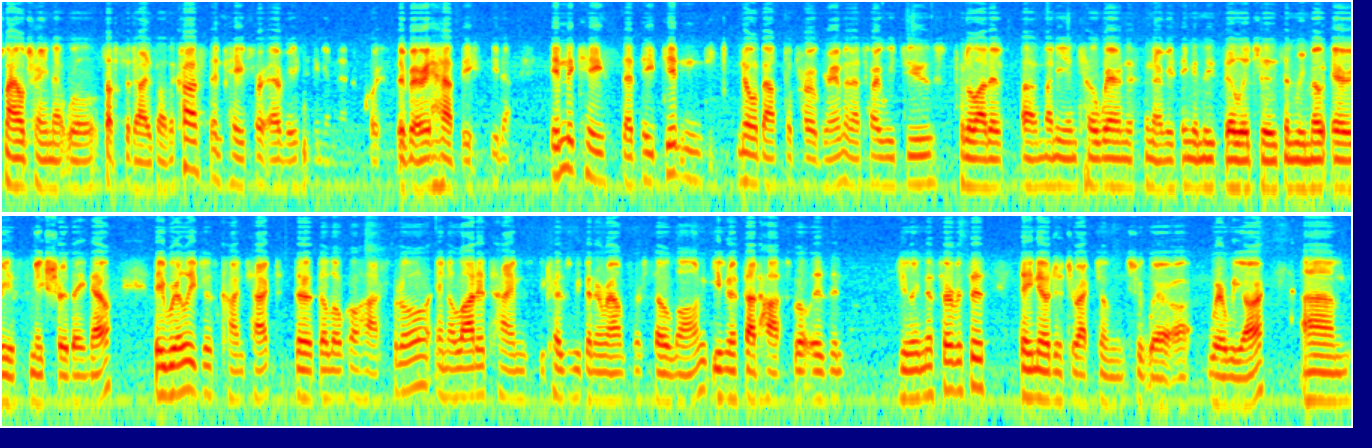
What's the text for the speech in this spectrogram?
Smile Train, that will subsidize all the costs and pay for everything. And then, of course, they're very happy, you know in the case that they didn't know about the program, and that's why we do put a lot of uh, money into awareness and everything in these villages and remote areas to make sure they know. They really just contact the, the local hospital, and a lot of times, because we've been around for so long, even if that hospital isn't doing the services, they know to direct them to where uh, where we are. Um,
